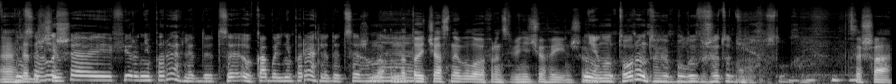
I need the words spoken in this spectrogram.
е, Ну, це ж лише ефірні перегляди, це кабельні перегляди, це ж не. На той час не було, в принципі, нічого іншого. Ні, ну торренти були вже тоді, слухай. США.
